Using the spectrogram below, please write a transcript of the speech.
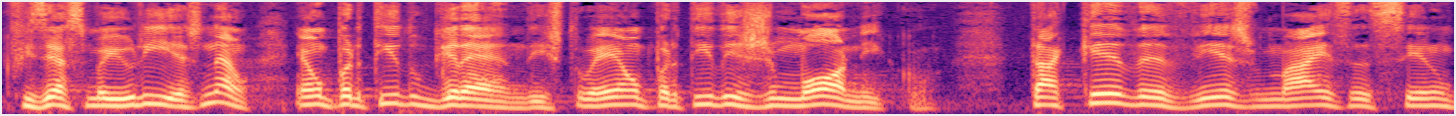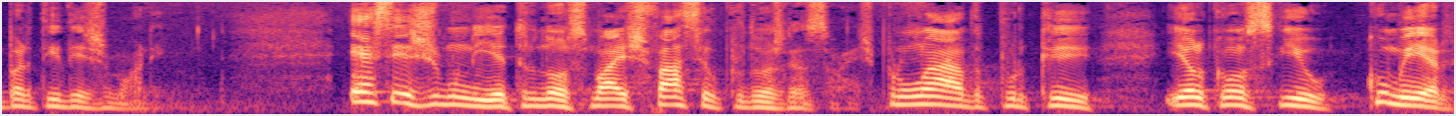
que fizesse maiorias. Não, é um partido grande, isto é, é um partido hegemónico. Está cada vez mais a ser um partido hegemónico. Essa hegemonia tornou-se mais fácil por duas razões. Por um lado, porque ele conseguiu comer,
